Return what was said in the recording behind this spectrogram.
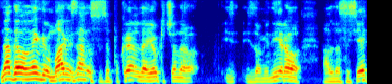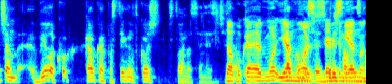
Znam da je ono negdje u magli, znam da su se pokrenuli, da je Jokić onda iz, izdominirao, ali da se sjećam bilo ko, kako je postignut koš, stvarno se ne sjećam. Da, boka, ja, mo- ja možda se iz jednog,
